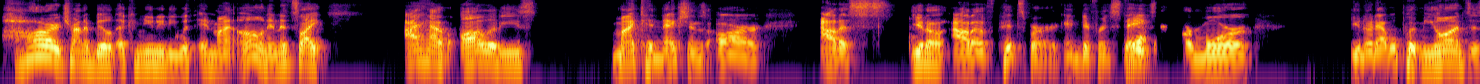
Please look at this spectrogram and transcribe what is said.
hard trying to build a community within my own. And it's like I have all of these, my connections are out of you know, out of Pittsburgh in different states yeah. are more, you know, that will put me on to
